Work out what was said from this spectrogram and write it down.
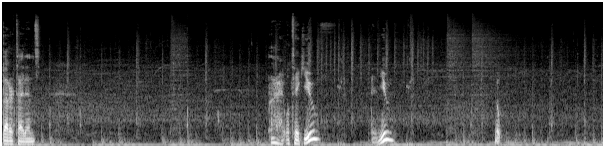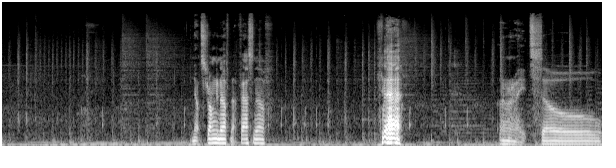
better tight ends. All right, we'll take you and you. Nope. Not strong enough, not fast enough. All right, so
